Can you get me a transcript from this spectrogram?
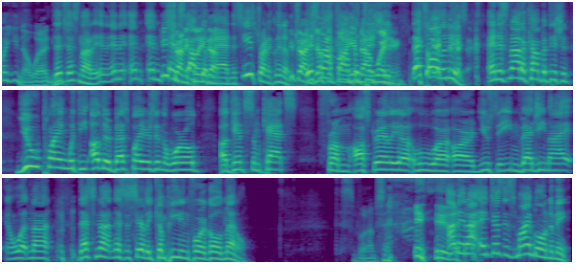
Well, you know what? That, that's not it. And and and, and, He's and trying to stop clean the up. madness. He's trying to clean up. You're trying to it's not justify him not winning. That's all it is. and it's not a competition. You playing with the other best players in the world against some cats from Australia who are, are used to eating Vegemite and whatnot. That's not necessarily competing for a gold medal. What I'm saying. I mean, I, it just is mind blowing to me.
